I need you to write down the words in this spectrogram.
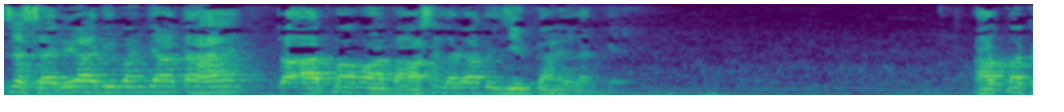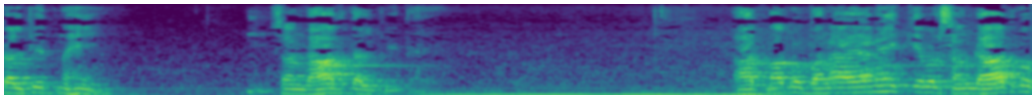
जैसे शरीर आदि बन जाता है तो आत्मा वहाँ बास लगा तो जीव कहने लग गए। आत्मा कल्पित नहीं, संघात कल्पित है। आत्मा को बनाया नहीं, केवल संघात को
